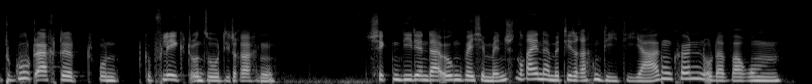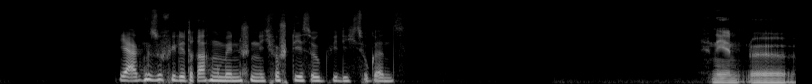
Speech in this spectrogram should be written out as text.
begutachtet und gepflegt und so, die Drachen. Schicken die denn da irgendwelche Menschen rein, damit die Drachen die, die jagen können? Oder warum jagen so viele Drachen Menschen? Ich verstehe es irgendwie nicht so ganz. Nee, äh,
